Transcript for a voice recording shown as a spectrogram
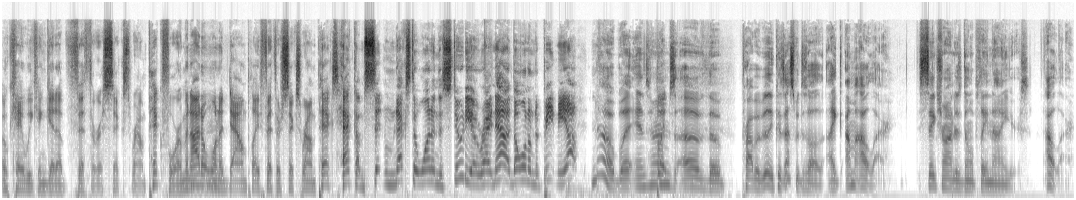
okay, we can get a fifth or a sixth round pick for him. And I don't want to downplay fifth or sixth round picks. Heck, I'm sitting next to one in the studio right now. I don't want him to beat me up. No, but in terms of the probability, because that's what it's all like. I'm an outlier. Six rounders don't play nine years. Outlier,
